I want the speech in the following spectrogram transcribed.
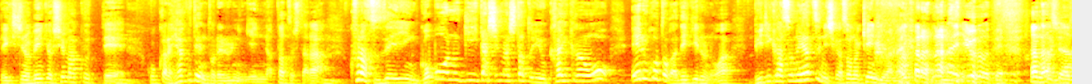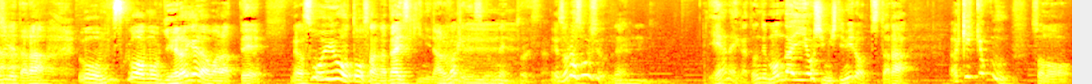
歴史の勉強しまくって、ここから100点取れる人間になったとしたら、クラス全員ごぼう抜きいたしましたという快感を得ることができるのはビリカスのやつにしかその権利はないからな言うて話し始めたらもう息子はもうゲラゲラ笑ってだからそういうお父さんが大好きになるわけですよね、そうですかね。えそれはそうですよね、ええやないかと。で問題用紙見してみろっつったらあ結局その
